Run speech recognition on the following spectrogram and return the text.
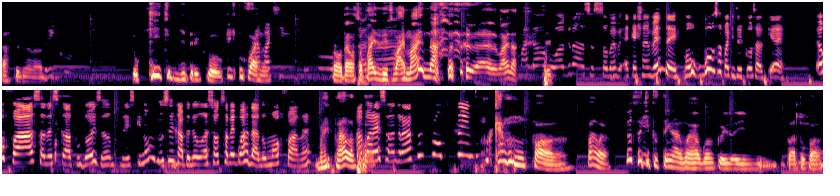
artesanato? Tricô. O que tipo de tricô? O que que tu faz? Sapatinho. Né? Pronto, ela só faz isso, faz mais nada. mais nada. Mas dá uma boa grana, se souber. É questão de vender. O bom sapatinho de tricô, sabe o que é? Eu faço a descala por dois anos. Isso que não, não se escapa, entendeu? É só saber guardar, não mofar, né? Vai, fala, fala. Aparece uma grávida, pronto, vendo. Por que ela não fala? Fala. Eu sei que tu tem mais alguma coisa aí pra tu falar.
